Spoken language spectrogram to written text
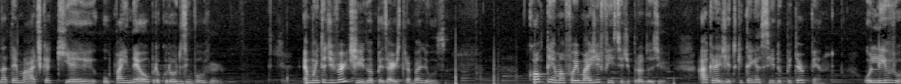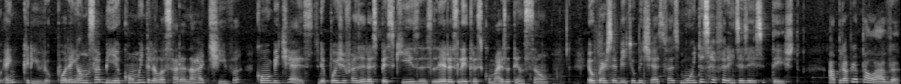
na temática que o painel procurou desenvolver. É muito divertido, apesar de trabalhoso. Qual tema foi mais difícil de produzir? Acredito que tenha sido Peter Pan. O livro é incrível, porém eu não sabia como entrelaçar a narrativa com o BTS. Depois de fazer as pesquisas, ler as letras com mais atenção, eu percebi que o BTS faz muitas referências a esse texto. A própria palavra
